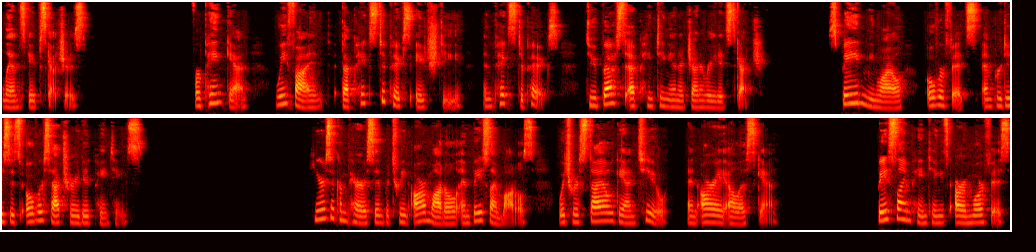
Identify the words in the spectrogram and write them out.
landscape sketches. For PaintGAN, we find that Pix2Pix HD and Pix2Pix do best at painting in a generated sketch. Spade, meanwhile, overfits and produces oversaturated paintings. Here's a comparison between our model and baseline models, which were StyleGAN2 and RALSGAN. Baseline paintings are amorphous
